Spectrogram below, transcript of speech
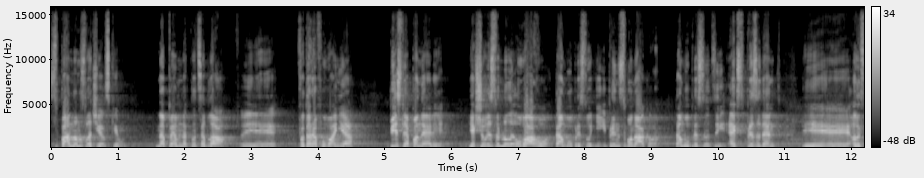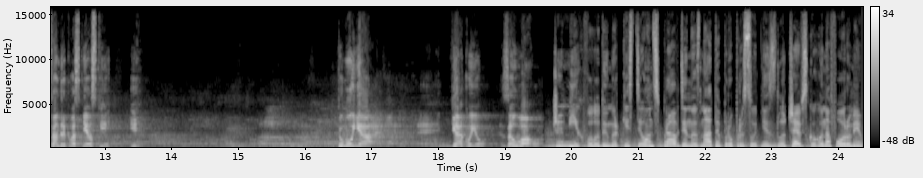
З паном Злочевським, напевно, ну, це було е, фотографування після панелі. Якщо ви звернули увагу, там був присутній і принц Монако, там був присутній екс-президент е, Олександр Кваснєвський. Тому я е, дякую за увагу. Чи міг Володимир Кістіон справді не знати про присутність Злочевського на форумі?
